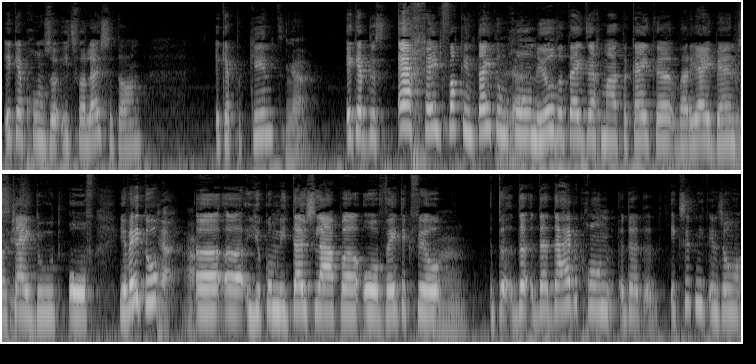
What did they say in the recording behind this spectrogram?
ik heb gewoon zoiets van, luister dan. Ik heb een kind. Ja. Ik heb dus echt geen fucking tijd om Ja. gewoon heel de tijd zeg maar te kijken waar jij bent, wat jij doet. Of, je weet toch, Ja, ja. eh, eh, je komt niet thuis slapen of weet ik veel. De, de, de- daar heb ik gewoon. Ik zit niet in zo'n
